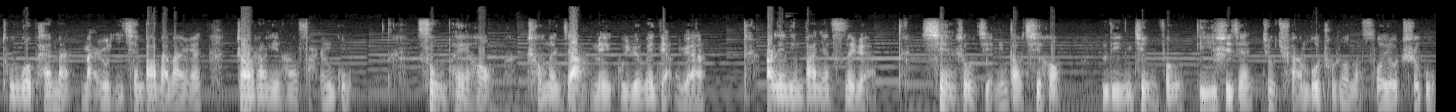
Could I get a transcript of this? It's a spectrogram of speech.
通过拍卖买入一千八百万元招商银行法人股，送配后。成本价每股约为两元。二零零八年四月，限售解禁到期后，林敬峰第一时间就全部出售了所有持股，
